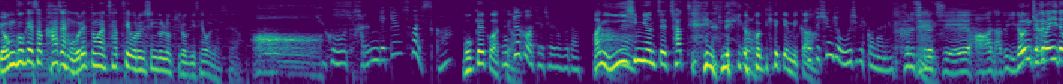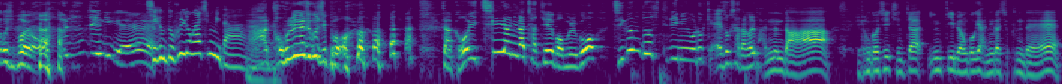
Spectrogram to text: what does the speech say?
영국에서 가장 오랫동안 차트에 오른 싱글로 기록이 세워졌어요. 아. 이거 다른 게 깰 수가 있을까? 못 깰 것 같아요. 못 깰 것 같아요, 제가 보다. 아니 20년째 차트에 있는데 이걸 어. 떻게 깹니까? 그것도 심지어 50위권 안에. 그렇지, 네. 그렇지. 아, 나도 이런 개그맨이 되고 싶어요. 끈질기게. 지금도 훌륭하십니다. 아, 더 훌륭해지고 싶어. 자, 거의 7년이나 차트에 머물고 지금도 스트리밍으로 계속 사랑을 받는다. 이런 것이 진짜 인기 명곡이 아닌가 싶은데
